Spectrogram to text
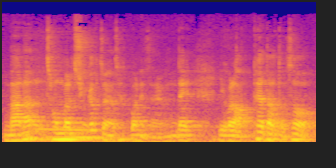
만한 정말 충격적인 사건이잖아요. 근데 이걸 앞에다 둬서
